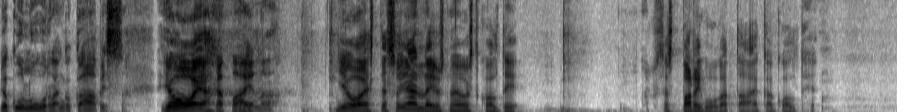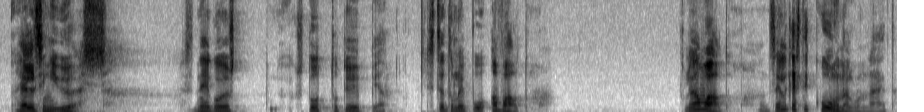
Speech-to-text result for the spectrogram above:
Joku luuranko kaapissa, Joo, ja, mikä painaa. joo, ja tässä on jännä just me just, kun oltiin, tästä pari kuukautta aikaa, kun oltiin Helsingin yössä. Sitten niinku just yksi tuttu tyyppi, ja sitten tuli avautumaan. Tuli avautumaan. On selkeästi kuunnellut näitä.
